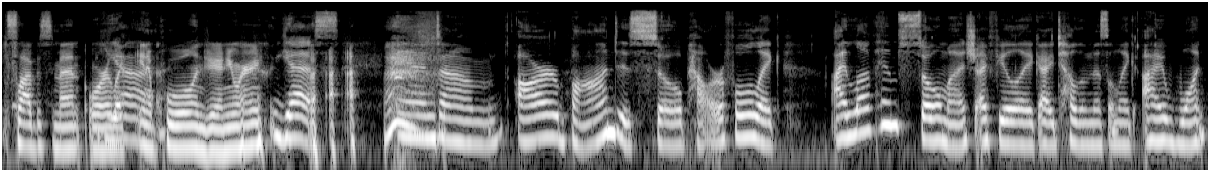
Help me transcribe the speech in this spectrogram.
a slab of cement, or like in a pool in January. Yes, and um, our bond is so powerful. Like. I love him so much. I feel like I tell them this. I'm like, I want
